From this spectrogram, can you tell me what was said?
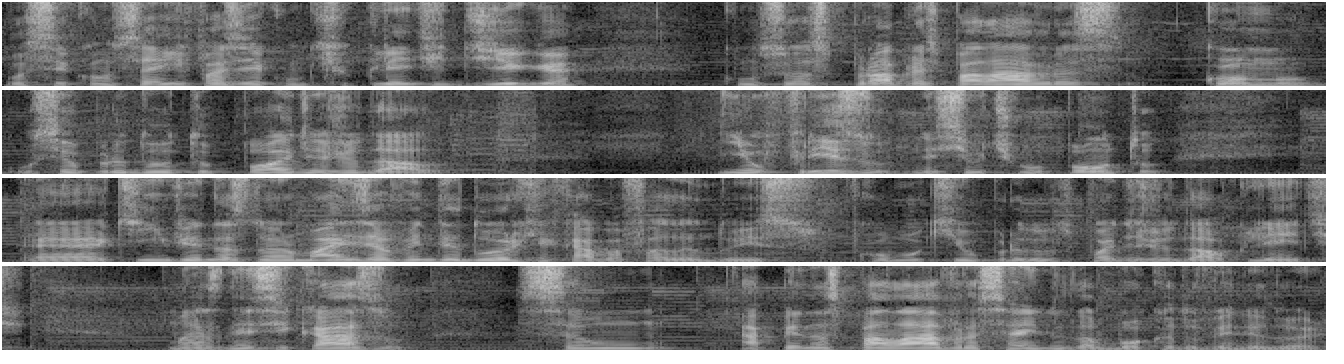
você consegue fazer com que o cliente diga, com suas próprias palavras, como o seu produto pode ajudá-lo. E eu friso nesse último ponto é, que em vendas normais é o vendedor que acaba falando isso, como que o produto pode ajudar o cliente. Mas nesse caso, são apenas palavras saindo da boca do vendedor.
